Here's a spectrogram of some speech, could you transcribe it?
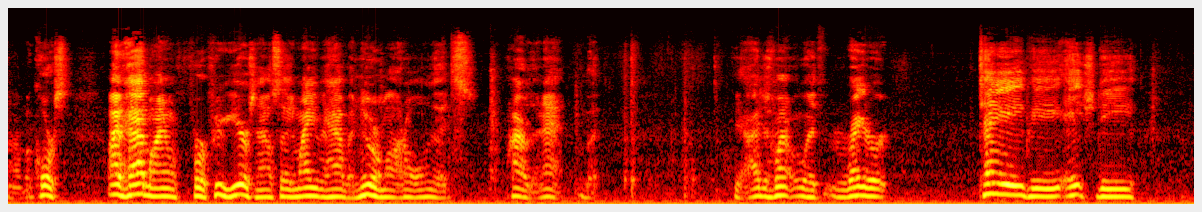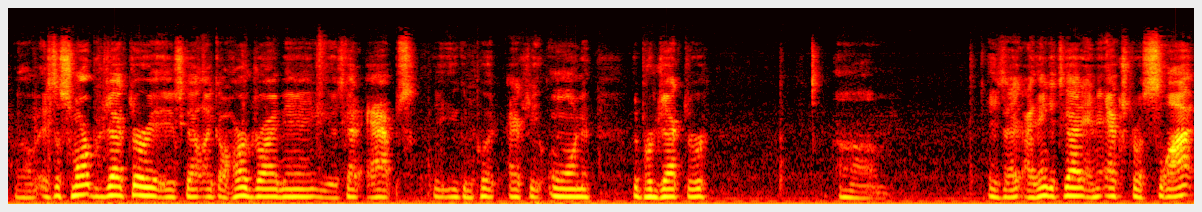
Um, of course, I've had mine for a few years now, so they might even have a newer model that's higher than that. But yeah, I just went with regular 1080p HD. Um, it's a smart projector. It's got like a hard drive in it. It's got apps that you can put actually on the projector. Um, it's, I think it's got an extra slot.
